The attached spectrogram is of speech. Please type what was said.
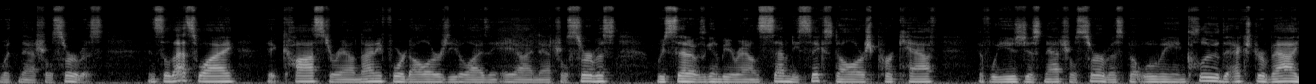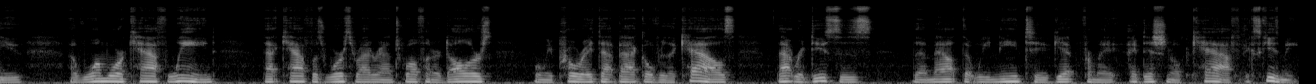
with natural service. And so that's why it costs around $94 utilizing AI natural service. We said it was going to be around $76 per calf if we use just natural service, but when we include the extra value of one more calf weaned, that calf was worth right around $1,200. When we prorate that back over the cows, that reduces the amount that we need to get from an additional calf, excuse me,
